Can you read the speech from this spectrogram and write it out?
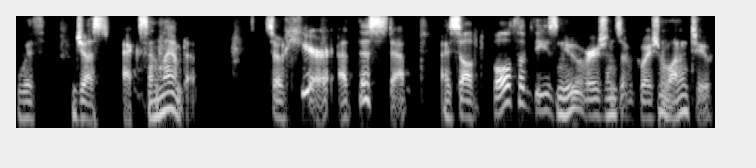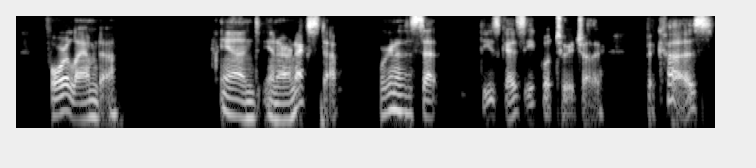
with just x and lambda. So here at this step, I solved both of these new versions of equation one and two for lambda. And in our next step, we're gonna set these guys equal to each other because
